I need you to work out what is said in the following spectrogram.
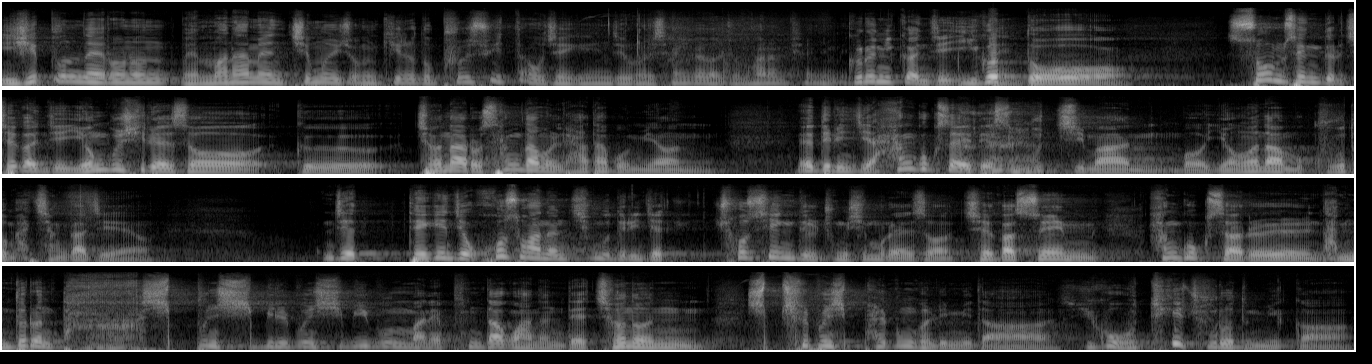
20분 내로는 웬만하면 지문이 좀 길어도 풀 수 있다고 제 개인적으로 생각을 좀 하는 편입니다. 그러니까 이제 이것도 수험생들 제가 이제 연구실에서 그 전화로 상담을 하다 보면 애들이 이제 한국사에 대해서 묻지만 뭐 영어나 뭐 국어도 마찬가지예요. 이제 되게 이제 호소하는 친구들이 이제 초생들 중심으로 해서 제가 쌤 한국사를 남들은 다 10분, 11분, 12분 만에 푼다고 하는데 저는 17분, 18분 걸립니다. 이거 어떻게 줄어듭니까?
